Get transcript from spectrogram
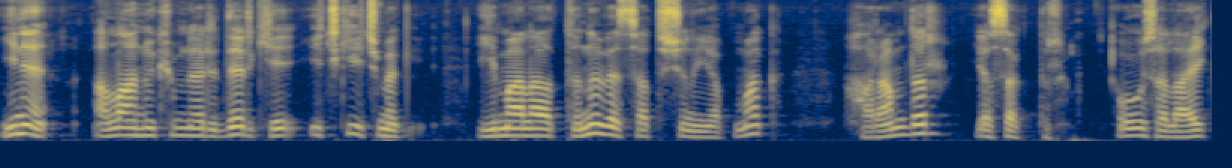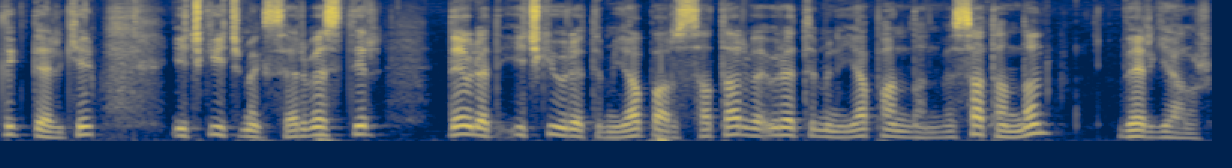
Yine Allah'ın hükümleri der ki içki içmek imalatını ve satışını yapmak haramdır, yasaktır. Oysa laiklik der ki içki içmek serbesttir. Devlet içki üretimi yapar, satar ve üretimini yapandan ve satandan vergi alır.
